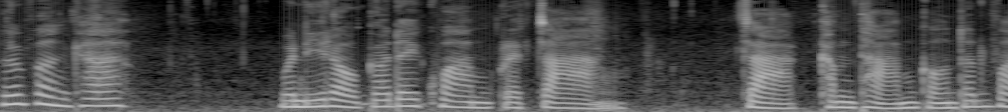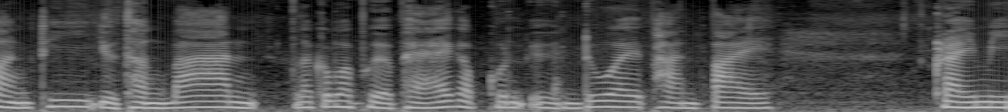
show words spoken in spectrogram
ท่านฟังคะวันนี้เราก็ได้ความกระจ่างจากคำถามของท่านฟังที่อยู่ทางบ้าน แล้วก็มาเผื่อแผ่ให้กับคนอื่นด้วยผ่านไป ใครมี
